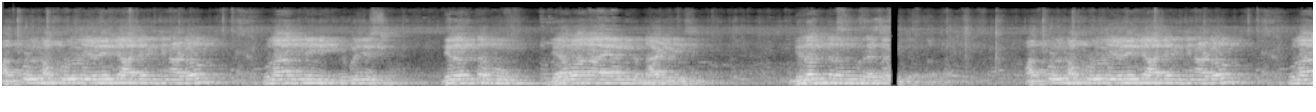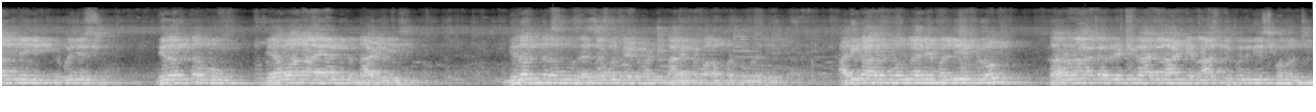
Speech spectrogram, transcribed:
అప్పుడు అప్పుడు ఏదైతే ఆచరించినాడో కులాల్ని విభజిస్తూ నిరంతరము దేవాలయాల మీద దాడి చేసి నిరంతరము రెచ్చ అప్పుడు అప్పుడు ఏదైతే ఆచరించినాడో కులాల్ని విభజిస్తూ నిరంతరము దేవాలయాల మీద దాడి చేసి నిరంతరము రెచ్చగొట్టేటువంటి కార్యక్రమాలు అప్పట్లో కూడా చేశారు. అధికారం పొందగానే మళ్ళీ ఇప్పుడు కరుణాకర్ రెడ్డి గారి లాంటి నాస్తికుని తీసుకొని వచ్చి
